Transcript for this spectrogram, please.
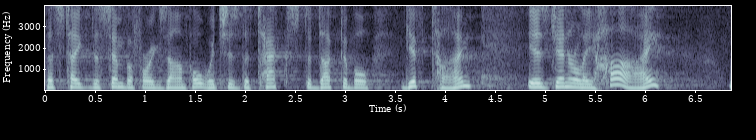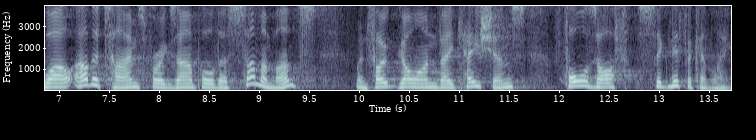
let's take December for example, which is the tax deductible gift time, is generally high, while other times, for example, the summer months, when folk go on vacations, falls off significantly.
